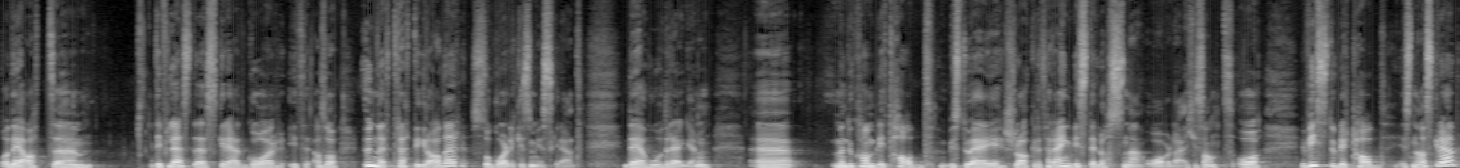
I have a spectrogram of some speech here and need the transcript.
Og det er at ehm, de fleste skred går i, altså Under 30 grader så går det ikke så mye skred. Det er hovedregelen. Men du kan bli tatt hvis du er i slakere terreng, hvis det løsner over deg. ikke sant? Og hvis du blir tatt i snøskred,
